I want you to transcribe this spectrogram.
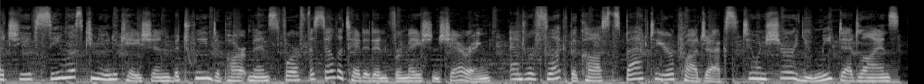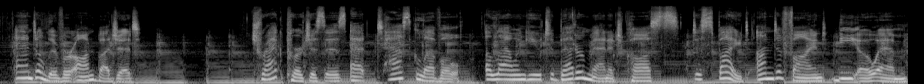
Achieve seamless communication between departments for facilitated information sharing and reflect the costs back to your projects to ensure you meet deadlines and deliver on budget. Track purchases at task level, allowing you to better manage costs despite undefined BOM.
